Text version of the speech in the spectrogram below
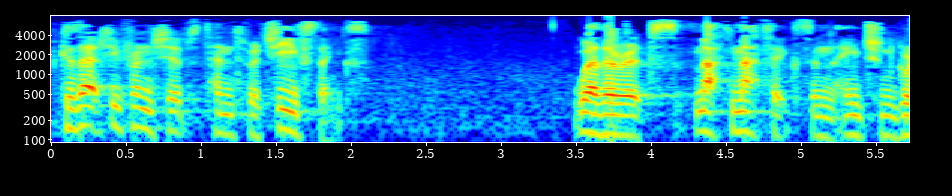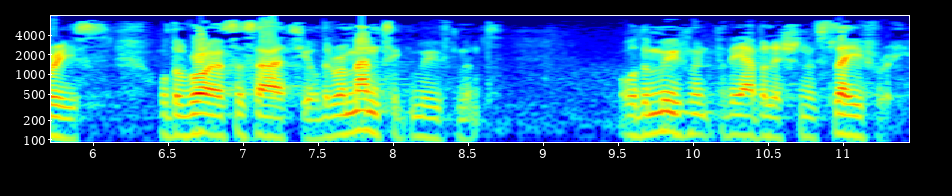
Because actually friendships tend to achieve things. Whether it's mathematics in ancient Greece, or the Royal Society, or the Romantic movement, or the movement for the abolition of slavery,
